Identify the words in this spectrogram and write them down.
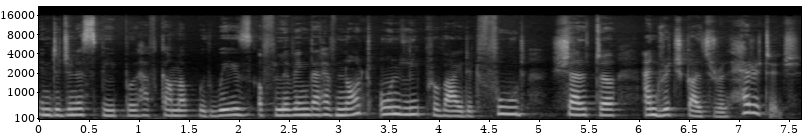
indigenous people have come up with ways of living that have not only provided food, shelter, and rich cultural heritage,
